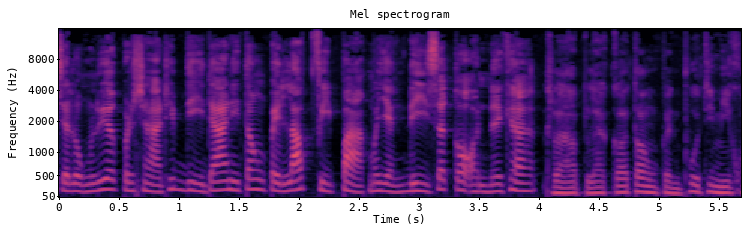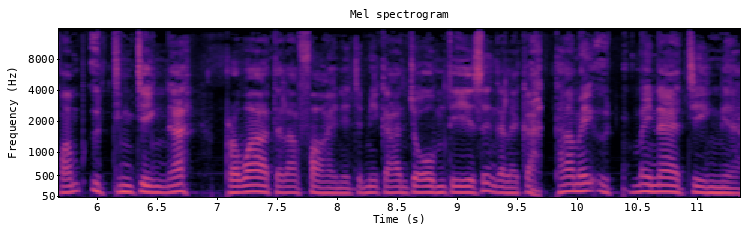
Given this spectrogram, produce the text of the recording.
จะลงเลือกประชาธิปดีได้นี่ต้องไปรับฝีปากมาอย่างดีซะก่อนนะคะครับ และก็ต้องเป็นผู้ที่มีความอึดจริง ๆ นะ เพราะว่าแต่ละฝ่ายเนี่ยจะมีการโจมตีซึ่งกันและกัน ถ้าไม่อึดไม่แน่จริงเนี่ย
